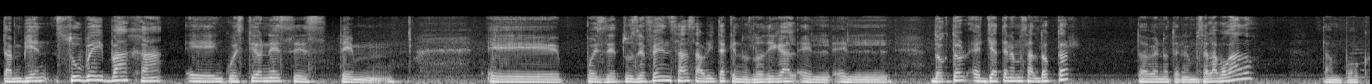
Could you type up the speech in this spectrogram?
también sube y baja eh, en cuestiones este eh, pues de tus defensas, ahorita que nos lo diga el, doctor, eh, ¿ya tenemos al doctor? Todavía no tenemos al abogado, tampoco.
